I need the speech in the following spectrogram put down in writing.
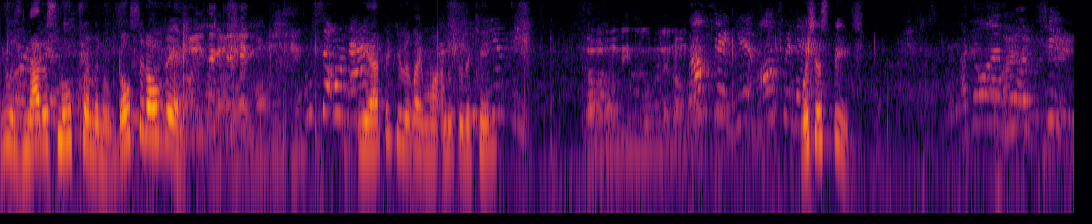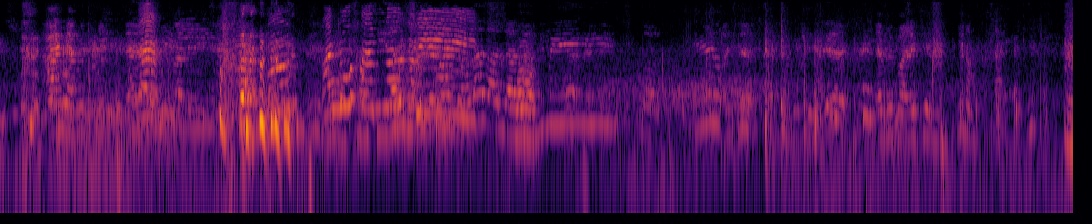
You is not a smooth criminal. Go sit over there. Oh, you think I look like Martin Luther King? Sit on that. Yeah, I think you look like Martin Luther the King. Yo, don't be zooming in on me. Mom said get off of that. What's your speech? I don't have no cheeks. I haven't been I don't have no cheeks. Everybody can, you know. Mom,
